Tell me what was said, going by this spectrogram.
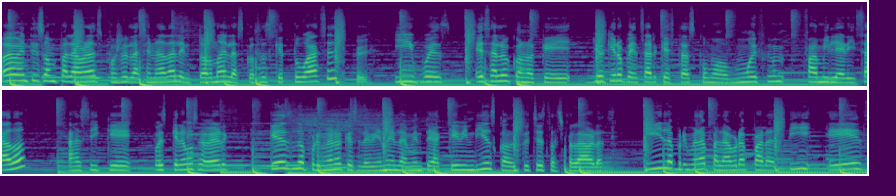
Obviamente son palabras pues relacionadas al entorno de las cosas que tú haces. Y pues es algo con lo que yo quiero pensar que estás como muy familiarizado. Así que pues queremos saber qué es lo primero que se le viene a la mente a Kevin Díaz cuando escucha estas palabras. Y la primera palabra para ti es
